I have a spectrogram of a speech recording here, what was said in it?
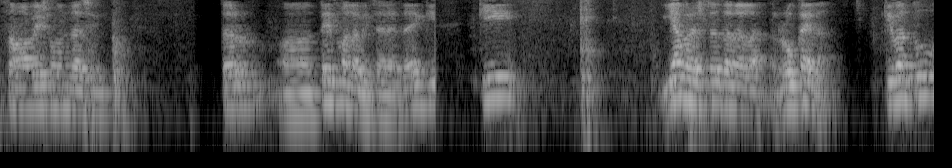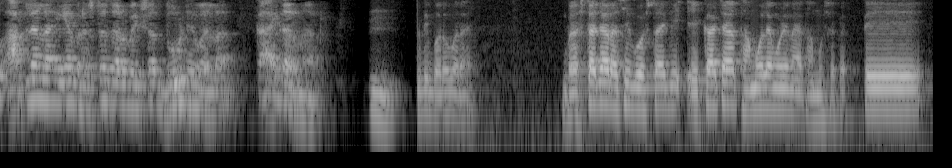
समावेश होऊन जाशील? तर तेच मला विचारायचं आहे की की या भ्रष्टाचाराला रोखायला किंवा तू आपल्याला या भ्रष्टाचारापेक्षा दूर ठेवायला काय करणार? अगदी बरोबर आहे. भ्रष्टाचार अशी गोष्ट आहे की एकाच्या थांबवल्यामुळे नाही थांबू शकत. ते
